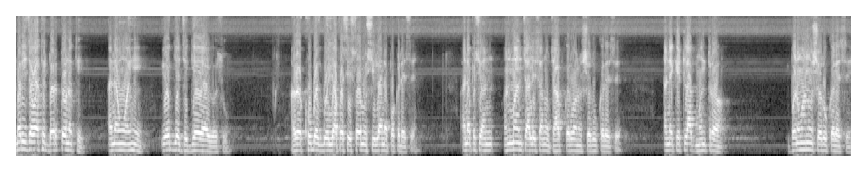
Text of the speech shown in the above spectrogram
મરી જવાથી ડરતો નથી અને હું અહીં યોગ્ય જગ્યાએ આવ્યો છું. હવે ખૂબ જ બોલ્યા પછી સોનું શીલાને પકડે છે. અને પછી હનુમાન ચાલીસાનો જાપ કરવાનું શરૂ કરે છે. અને કેટલાક મંત્ર ભણવાનું શરૂ કરે છે.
